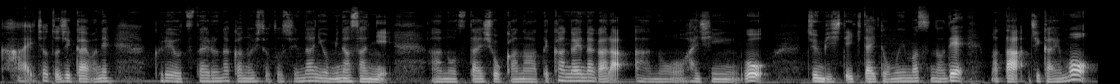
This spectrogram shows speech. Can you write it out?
はい、ちょっと次回はねクレイを伝える中の人として何を皆さんにあのお伝えしようかなって考えながらあの配信を準備していきたいと思いますのでまた次回も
